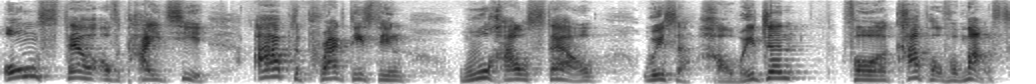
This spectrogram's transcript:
own style of Tai Chi after practicing Wu Hao style with Hao Weizhen for a couple of months.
